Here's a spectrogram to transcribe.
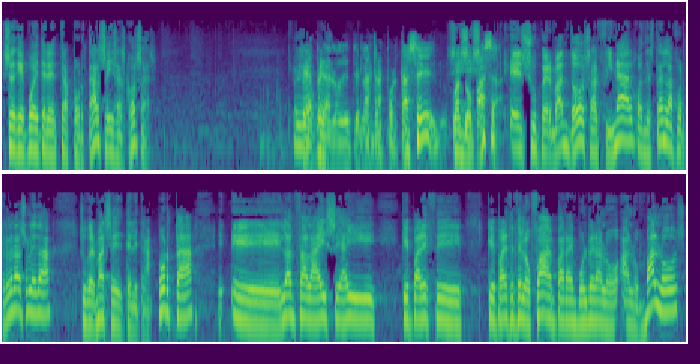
Eso de que puede teletransportarse y esas cosas. Espera, espera, lo de teletransportarse, Sí, ¿cuándo sí, sí. pasa? En Superman 2, al final, cuando está en la Fortaleza de la Soledad, Superman se teletransporta, eh, eh, lanza la S ahí que parece que parece celofán para envolver a, lo- a los malos.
